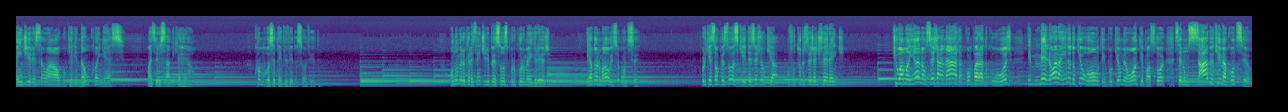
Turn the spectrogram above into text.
em direção a algo que ele não conhece, mas ele sabe que é real. Como você tem vivido a sua vida? Um número crescente de pessoas procura uma igreja, e é normal isso acontecer porque são pessoas que desejam que o futuro seja diferente, que o amanhã não seja nada comparado com hoje, e melhor ainda do que o ontem, porque o meu ontem, pastor, você não sabe o que me aconteceu.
